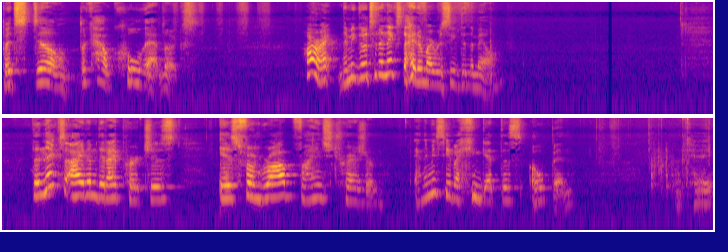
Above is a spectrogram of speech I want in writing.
But still, look how cool that looks. All right, let me go to the next item I received in the mail. The next item that I purchased is from Rob Finds Treasure. And let me see if I can get this open. Okay.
